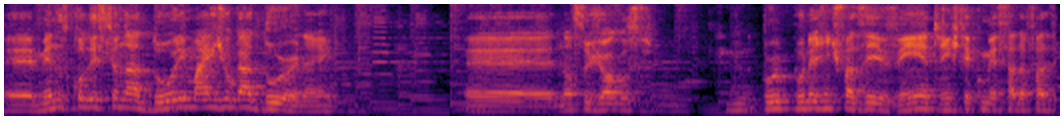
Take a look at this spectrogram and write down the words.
É, menos colecionador e mais jogador, né? É, nossos jogos por, por a gente fazer evento, a gente ter começado a fazer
